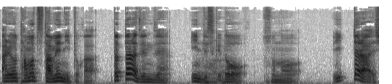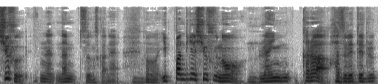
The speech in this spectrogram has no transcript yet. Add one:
あれを保つためにとか、だったら全然いいんですけど、その、言ったら主婦、ななんつうんですかね。その、一般的な主婦のうんラインから外れてる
